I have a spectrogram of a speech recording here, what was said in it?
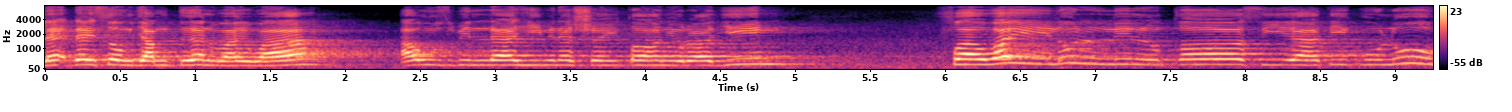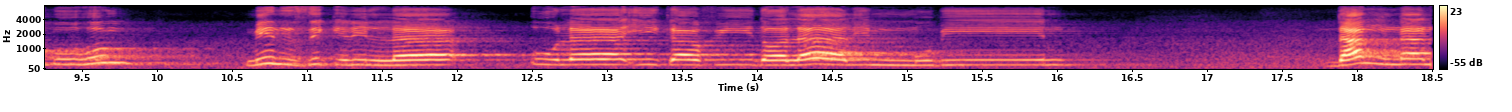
และได้ทรงย้ำเตือนไว้ว่าอัลลอฮฺบิลลาฮิมินัชชัยตานิรรจีม ฟาวยลุลลิลกาซียติกุลูบุฮุมมินซิกริลลาอุลาอิกาฟีดอลาลิมมุบีนดังนั้น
